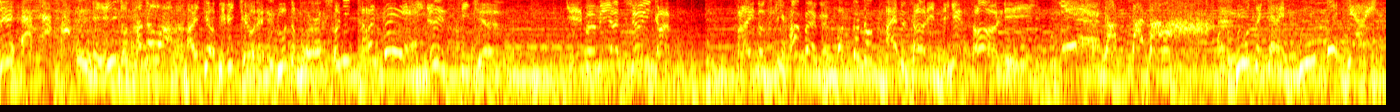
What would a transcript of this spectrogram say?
いいぞただは相手はビビっちゃうねもっとボロクソに言ったらんかい。イエスティッチャー。Give me a chewing gum フライドチキンハンバーグ。ホットドッグ。I'm sorry ピゲソーリー。いいぞただはもっといってやれ。もっといってやれ。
